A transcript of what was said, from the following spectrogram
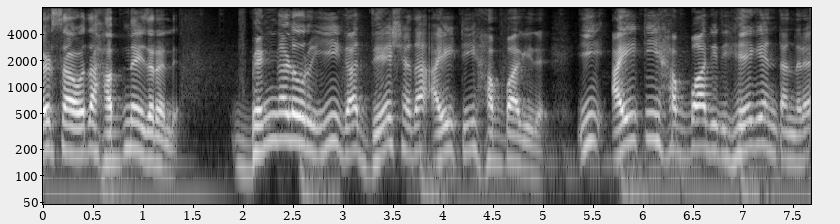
ಎರಡು ಸಾವಿರದ ಹದಿನೈದರಲ್ಲಿ. ಬೆಂಗಳೂರು ಈಗ ದೇಶದ ಐ ಟಿ ಹಬ್ ಆಗಿದೆ ಈ ಐ ಟಿ ಹಬ್ ಆಗಿದೆ ಹೇಗೆ ಅಂತಂದರೆ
